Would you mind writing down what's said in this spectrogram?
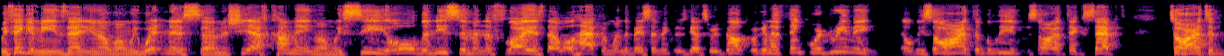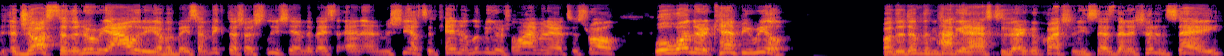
we think it means that you know when we witness uh, Mashiach coming, when we see all the nisim and the floyas that will happen when the Beis Hamikdash gets rebuilt, we're going to think we're dreaming. It'll be so hard to believe, so hard to accept, so hard to adjust to the new reality of a Beis Hamikdash Ashlishi and the Beis and, and Mashiach Tzidkenu living in Yerushalayim and Eretz Yisrael. We'll wonder it can't be real. But the Dubno Maggid asks a very good question. He says that it shouldn't say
